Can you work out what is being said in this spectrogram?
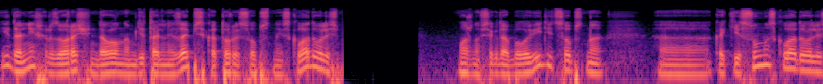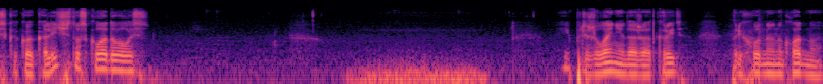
И дальнейшее разворачивание давало нам детальные записи, которые, собственно, и складывались. Можно всегда было видеть, собственно, какие суммы складывались, какое количество складывалось. И при желании даже открыть приходную накладную.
